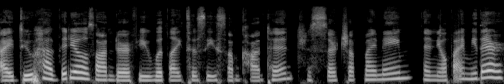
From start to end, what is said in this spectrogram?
I do have videos on there if you would like to see some content. Just search up my name and you'll find me there.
